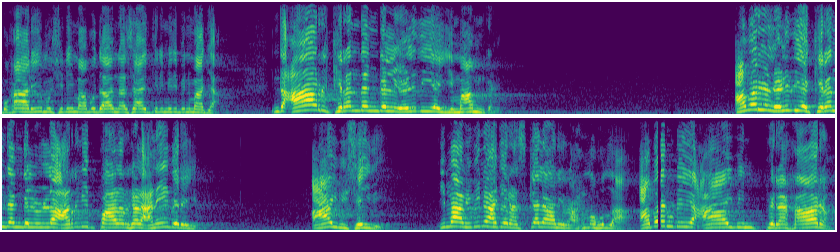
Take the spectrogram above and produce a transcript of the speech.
புகாரி முஸ்லீம் அபுதா நசாய் திருமிதி பின் மாஜா. இந்த ஆறு கிரந்தங்கள் எழுதிய இமாம்கள் அவர்கள் எழுதிய கிரந்தங்கள் உள்ள அறிவிப்பாளர்கள் அனைவரையும் ஆய்வு செய்து இமாம் இபின் ஹஜர் அஸ்கலானி ரஹமஹுல்லா அவருடைய ஆய்வின் பிரகாரம்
